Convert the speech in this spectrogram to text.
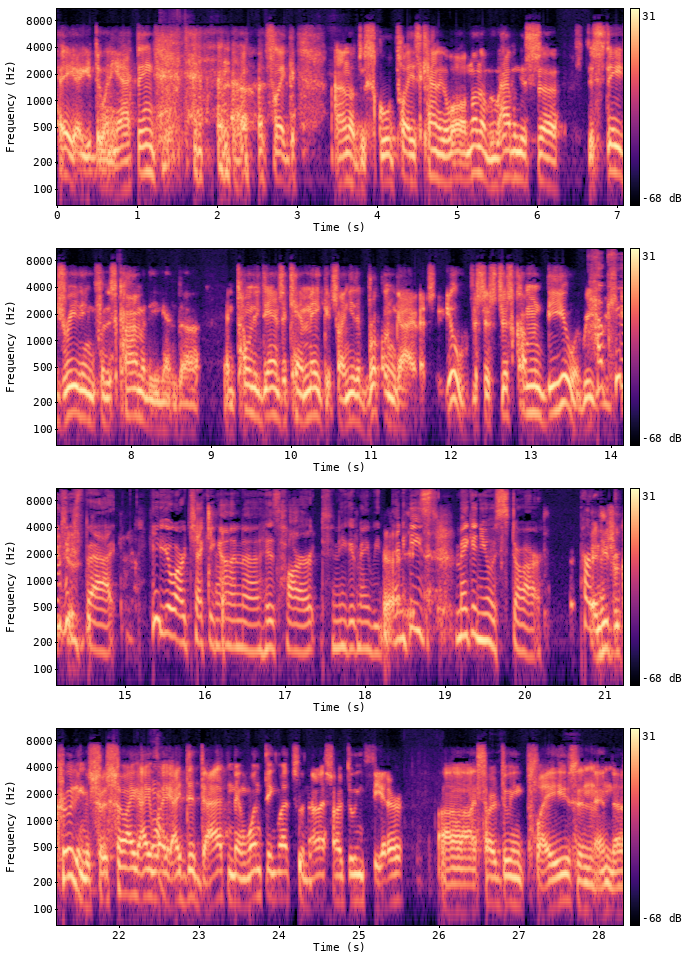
"Hey, are you doing any acting?" it's like I don't know, do school plays kind of? Go? Well, no, no, we're having this uh, this stage reading for this comedy, and uh, and Tony Danza can't make it, so I need a Brooklyn guy. That's you. Just just just come and be you. And read, How cute is that? Here you are checking on uh, his heart, and he could maybe, yeah. and he's making you a star. Perfect. And he's recruiting. So, so I, I, yeah. I, I, did that, and then one thing led to another. I started doing theater. Uh, I started doing plays, and, and uh,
